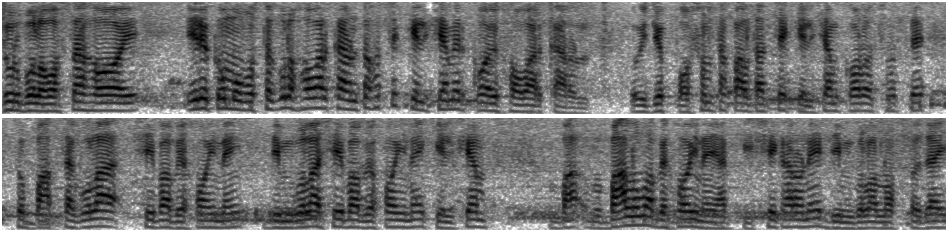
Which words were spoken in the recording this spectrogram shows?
দুর্বল অবস্থা হয়। এরকম অবস্থাগুলো হওয়ার কারণটা হচ্ছে ক্যালসিয়ামের ক্ষয় হওয়ার কারণ। ওই যে পশমটা পাল্টাচ্ছে, ক্যালসিয়াম খরচ হচ্ছে, তো বাচ্চাগুলা সেভাবে হয় নাই, ডিমগুলা সেভাবে হয় নাই, ক্যালসিয়াম ভালোভাবে হয় নাই আর কি সে কারণে ডিমগুলো নষ্ট যায়,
